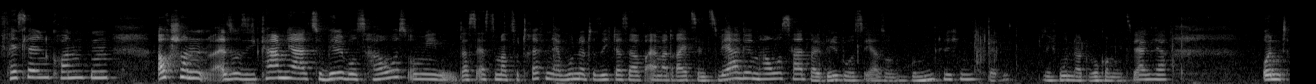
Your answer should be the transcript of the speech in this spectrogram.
fesseln konnten. Auch schon, also sie kam ja zu Bilbos Haus, um ihn das erste Mal zu treffen. Er wunderte sich, dass er auf einmal 13 Zwerge im Haus hat, weil Bilbo ist eher so ein gemütlichen, der sich wundert, wo kommen die Zwerge her. Und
